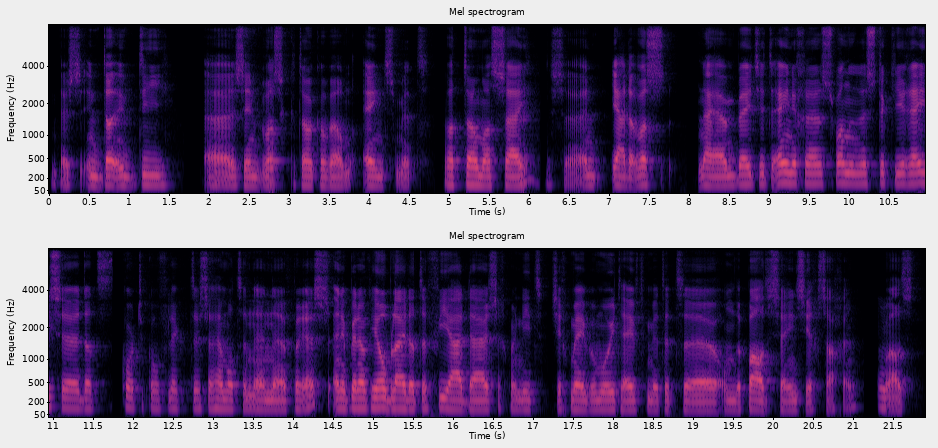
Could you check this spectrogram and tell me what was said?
Dus in, in die eh, zin was ik het ook al wel eens met wat Thomas zei. Dus, en ja, dat was nou ja, een beetje het enige spannende stukje race. dat korte conflict tussen Hamilton en Perez. En ik ben ook heel blij dat de FIA daar zeg maar niet zich mee bemoeid heeft met het om de paaltjes heen zigzaggen. Maar als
